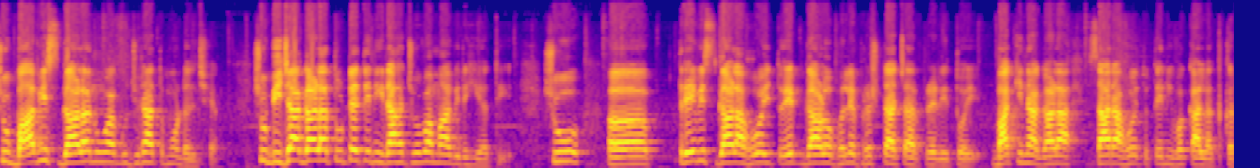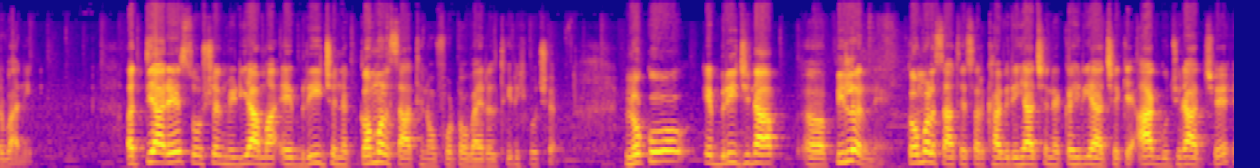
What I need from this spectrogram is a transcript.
શું બાવીસ ગાળાનું આ ગુજરાત મોડલ છે? શું બીજા ગાળા તૂટે તેની રાહ જોવામાં આવી રહી હતી? શું ત્રેવીસ ગાળા હોય તો એક ગાળો ભલે ભ્રષ્ટાચાર પ્રેરિત હોય, બાકીના ગાળા સારા હોય તો તેની વકાલત કરવાની. અત્યારે સોશિયલ મીડિયામાં એ બ્રિજ અને કમળ સાથેનો ફોટો વાયરલ થઈ રહ્યો છે. લોકો એ બ્રિજના પિલરને કમળ સાથે સરખાવી રહ્યા છે અને કહી રહ્યા છે કે આ ગુજરાત છે,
